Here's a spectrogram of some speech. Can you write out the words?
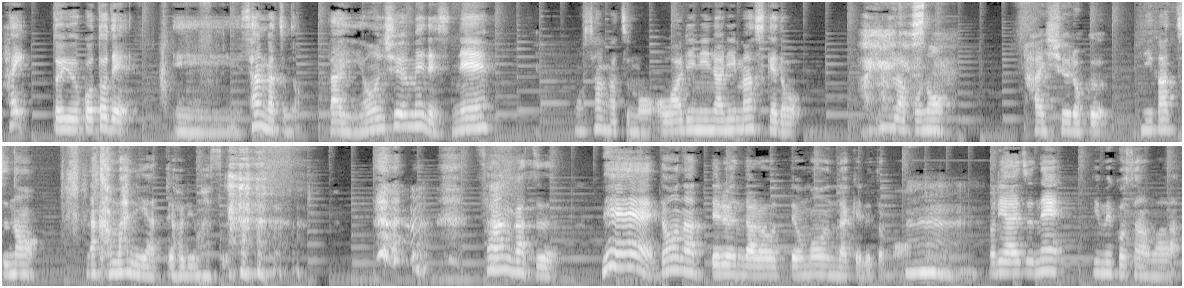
はい。ということで、えー、3月の第4週目ですね。もう3月も終わりになりますけど、早いですね。、はい、収録、2月の仲間にやっております。3月、ねえ、どうなってるんだろうって思うんだけれども、うん。とりあえずね、ゆめこさんは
